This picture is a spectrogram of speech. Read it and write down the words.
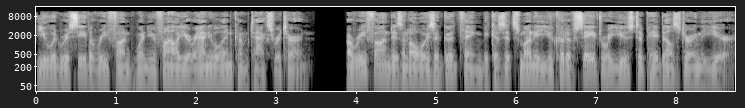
you would receive a refund when you file your annual income tax return. A refund isn't always a good thing because it's money you could have saved or used to pay bills during the year.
